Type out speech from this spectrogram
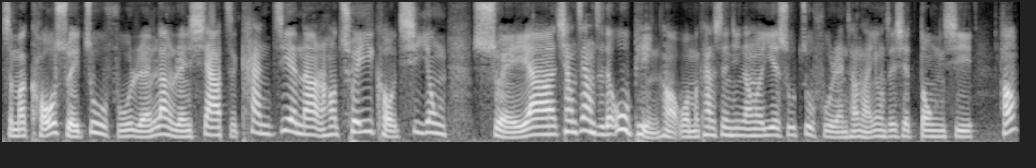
什么口水祝福人，让人瞎子看见呐、然后吹一口气用水呀、像这样子的物品哈。我们看圣经当中，耶稣祝福人常常用这些东西。好。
